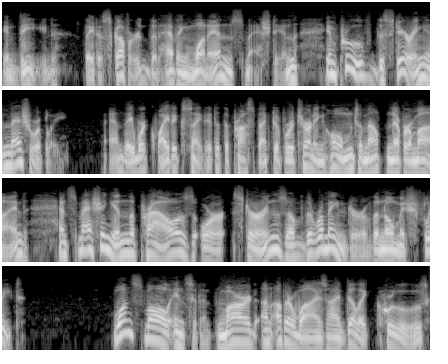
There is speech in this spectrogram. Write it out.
Indeed, they discovered that having one end smashed in improved the steering immeasurably, and they were quite excited at the prospect of returning home to Mount Nevermind and smashing in the prows or sterns of the remainder of the gnomish fleet. One small incident marred an otherwise idyllic cruise,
